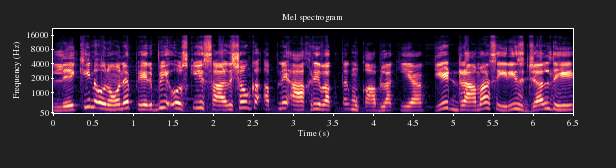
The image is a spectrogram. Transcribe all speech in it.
लेकिन उन्होंने फिर भी उसकी साजिशों का अपने आखिरी वक्त तक मुकाबला किया। ये ड्रामा सीरीज़ जल्द ही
